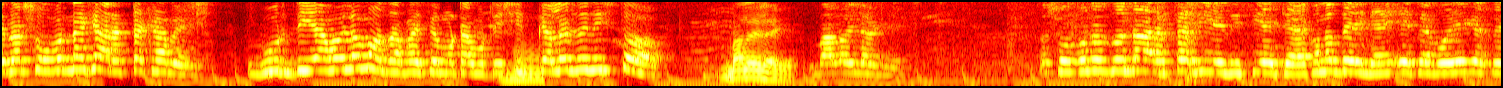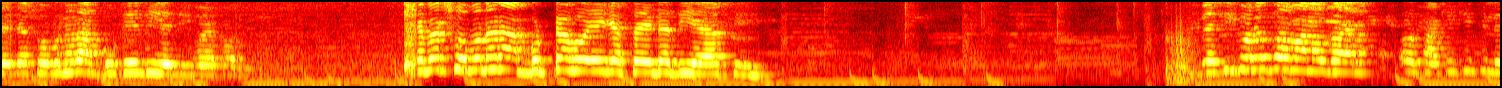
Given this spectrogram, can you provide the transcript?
এবার শোভন নাকি আরেকটা খাবে। গুড় দিয়া হইল মজা পাইছে মোটামুটি। শীতকালের জিনিস তো। ভালোই লাগে। ভালোই লাগে। তো শোভনের জন্য আরেকটা দিয়ে দিছি এটা। এখনও দেই নাই। এটা হয়ে গেছে। এটা শোভনের আব্বুকে দিয়ে দিব এখন। এবার শোভনের আব্বুরটা হয়ে গেছে। এটা দিয়ে আসি। বেশি করে জমানো যায় না। ওই ফাঁকি কি ছিলে?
